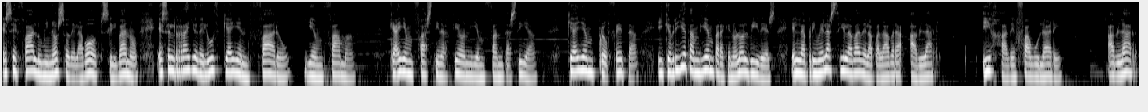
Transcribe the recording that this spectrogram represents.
Ese fa luminoso de la voz, Silvano, es el rayo de luz que hay en faro y en fama, que hay en fascinación y en fantasía, que hay en profeta y que brilla también, para que no lo olvides, en la primera sílaba de la palabra hablar, hija de fabulare. Hablar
